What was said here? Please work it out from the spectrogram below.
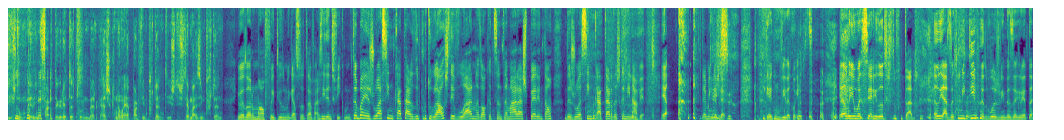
e estou um bocadinho farto da Greta Thunberg. Acho que não é a parte importante disto, isto é mais importante. Eu adoro o mau feitio do Miguel Sousa Tavares, identifico-me. Também a Joacine Catar de Portugal esteve lá na Doca de Santa Mara à espera então da Joacine Catar da Escandinávia. É... Até me é engasguei. Fiquei comovida com isso. Ela e uma série de outros deputados. Aliás, a comitiva de boas-vindas a Greta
